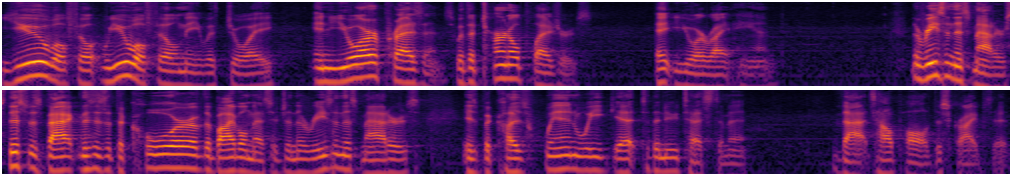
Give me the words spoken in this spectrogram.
You will fill, you will fill me with joy in your presence with eternal pleasures at your right hand. The reason this matters, this was back, this is at the core of the Bible message, and the reason this matters is because when we get to the New Testament, that's how Paul describes it.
